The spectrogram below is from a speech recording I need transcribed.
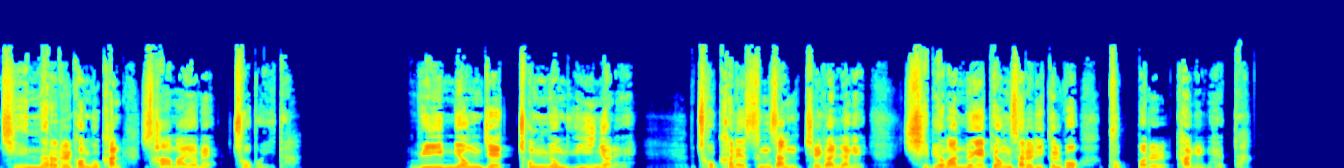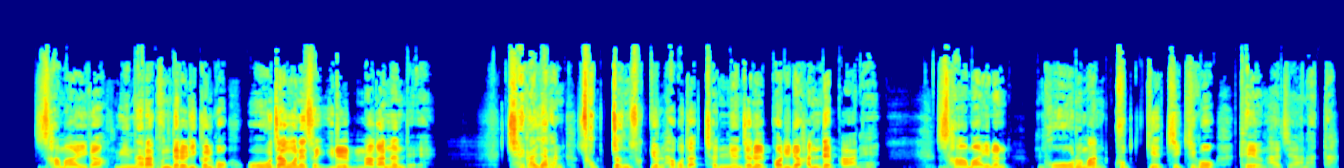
진나라를 건국한 사마염의 조부이다. 위명제 청룡 2년에 촉한의 승상 제갈량이 10여만 명의 병사를 이끌고 북벌을 강행했다. 사마이가 위나라 군대를 이끌고 오장원에서 이를 막았는데 제갈량은 속전속결하고자 전면전을 벌이려 한데 반해 사마이는 보루만 굳게 지키고 대응하지 않았다.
